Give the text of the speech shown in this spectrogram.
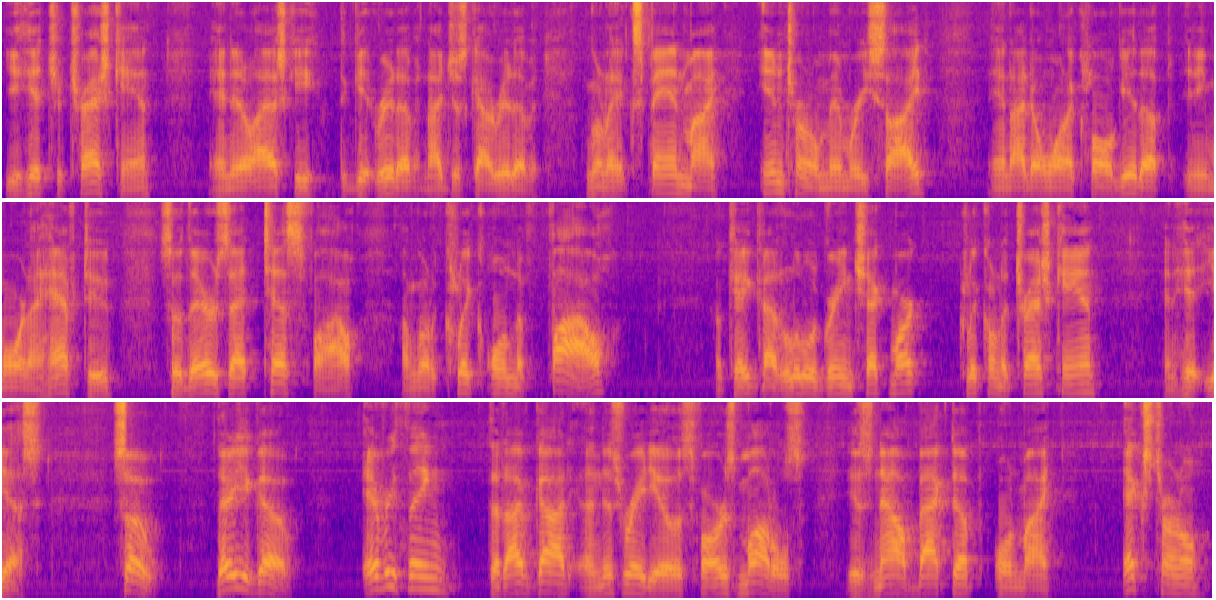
you hit your trash can and it'll ask you to get rid of it and I just got rid of it. I'm going to expand my internal memory side and I don't want to clog it up anymore and I have to. So there's that test file. I'm going to click on the file. Okay, got a little green check mark. Click on the trash can and hit yes. So there you go. Everything that I've got on this radio as far as models is now backed up on my external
